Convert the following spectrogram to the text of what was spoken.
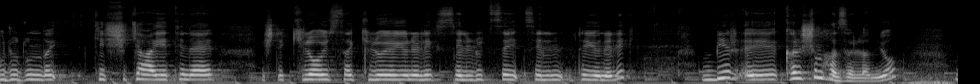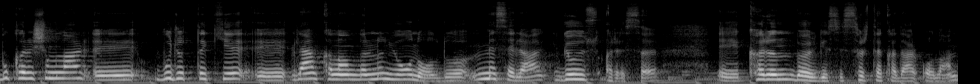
vücudundaki şikayetine, işte kiloysa kiloya yönelik, selülitse selülite yönelik bir e, karışım hazırlanıyor. Bu karışımlar e, vücuttaki e, lenf kanallarının yoğun olduğu, mesela göğüs arası, e, karın bölgesi sırta kadar olan,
